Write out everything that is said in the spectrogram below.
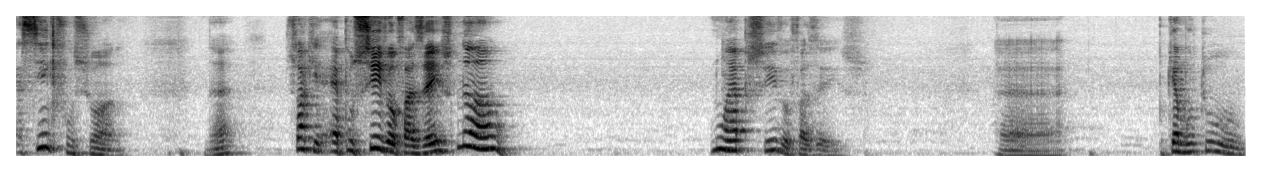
É assim que funciona. Né? Só que é possível fazer isso? Não. Não é possível fazer isso. É, porque é muito,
